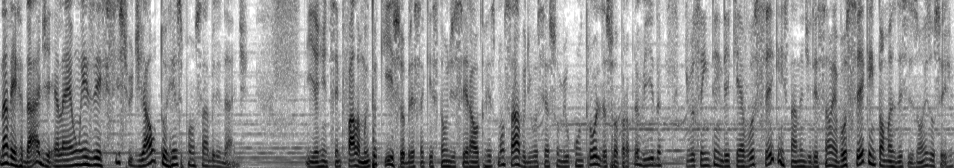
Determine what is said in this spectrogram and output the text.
na verdade, ela é um exercício de autorresponsabilidade. E a gente sempre fala muito aqui sobre essa questão de ser autorresponsável, de você assumir o controle da sua própria vida, de você entender que é você quem está na direção, é você quem toma as decisões, ou seja,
